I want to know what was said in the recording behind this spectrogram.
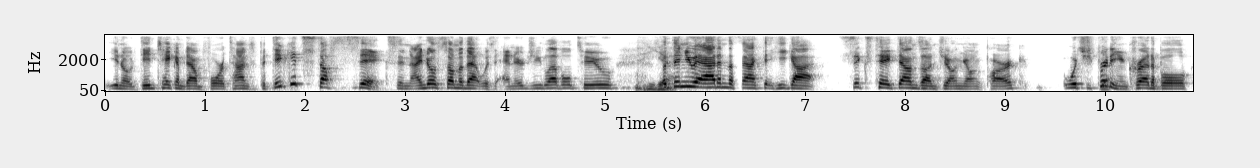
you know, did take him down four times, but did get stuffed six. And I know some of that was energy level too. Yeah. But then you add in the fact that he got six takedowns on Jun Yong Park, which is pretty incredible.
